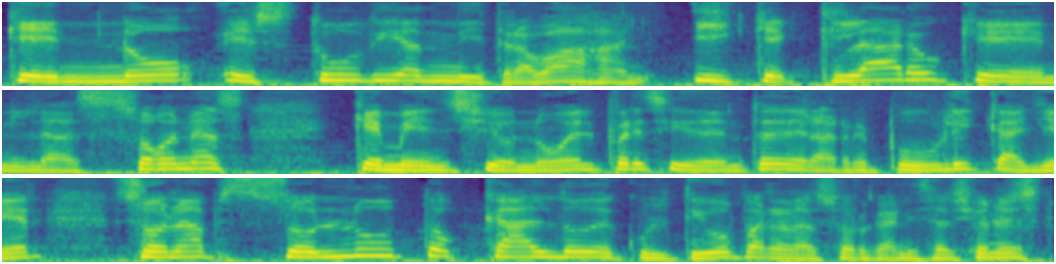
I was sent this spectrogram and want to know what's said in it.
que no estudian ni trabajan y que claro que en las zonas que mencionó el presidente de la República ayer son absoluto caldo de cultivo para las organizaciones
